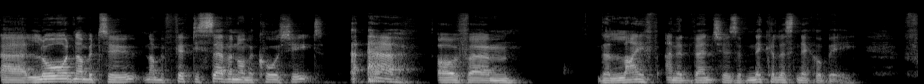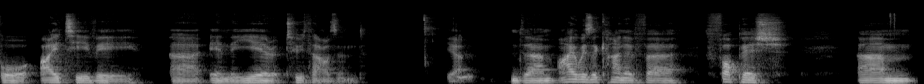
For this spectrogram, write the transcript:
uh, Lord Number Two, number fifty-seven on the call sheet of um, the life and adventures of Nicholas Nickleby for ITV uh, in the year 2000. Yeah, and um, I was a kind of uh, foppish, um,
